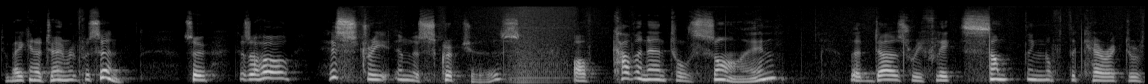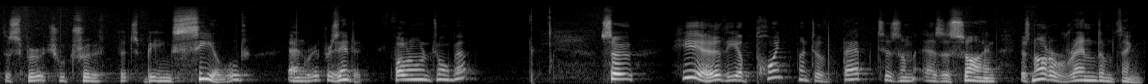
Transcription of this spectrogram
to make an atonement for sin. So there's a whole history in the scriptures of covenantal sign that does reflect something of the character of the spiritual truth that's being sealed and represented. Follow what I'm talking about? So here, the appointment of baptism as a sign is not a random thing.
